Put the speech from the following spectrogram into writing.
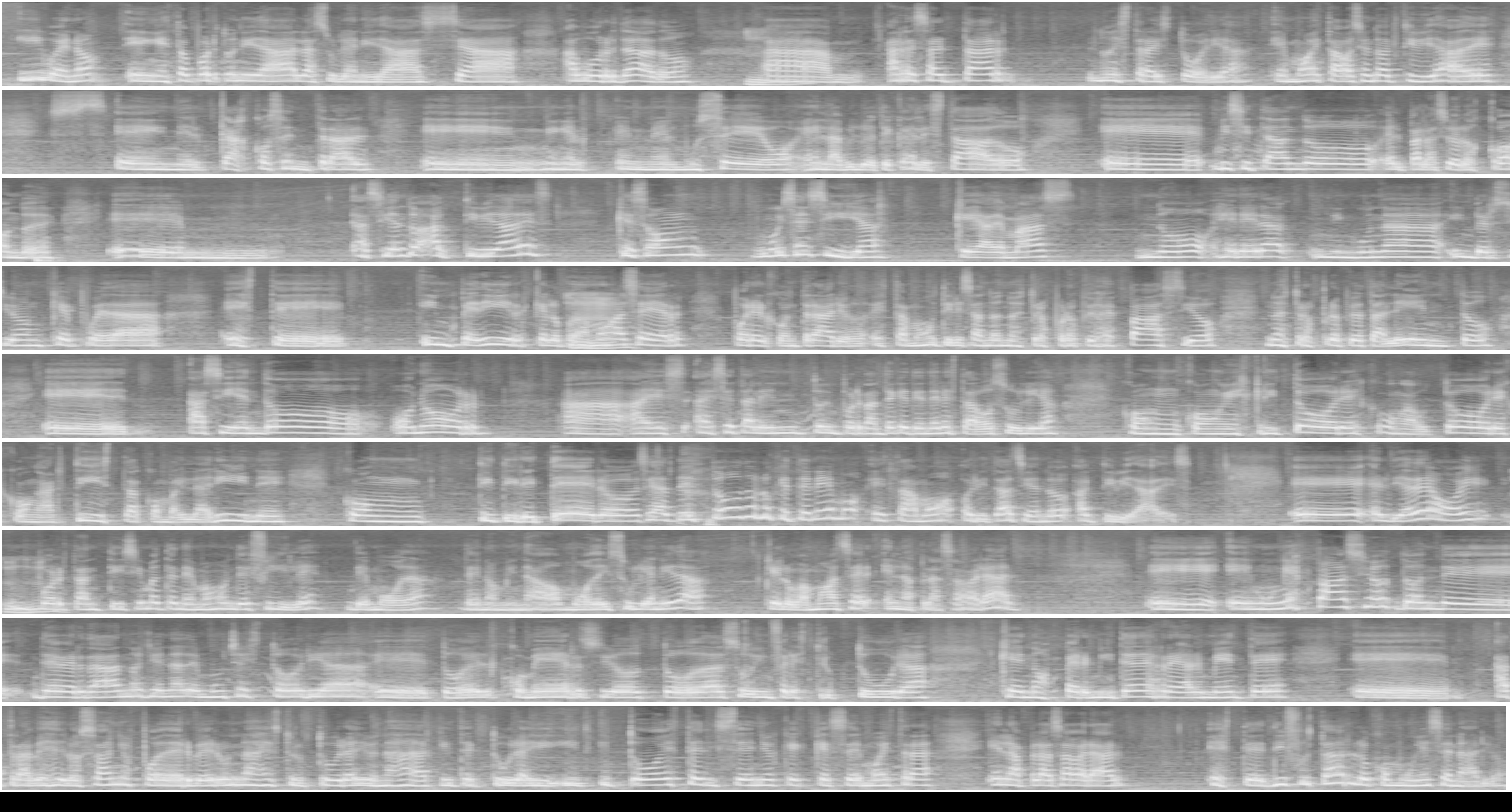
Y bueno, en esta oportunidad la zulianidad se ha abordado a, a resaltar nuestra historia. Hemos estado haciendo actividades en el casco central, en, el, museo, en la Biblioteca del Estado, eh, visitando el Palacio de los Condes, eh, haciendo actividades que son muy sencillas, que además no genera ninguna inversión que pueda este, impedir que lo podamos hacer, por el contrario, estamos utilizando nuestros propios espacios, nuestros propios talentos, eh, haciendo honor a, ese, talento importante que tiene el Estado Zulia con escritores, con autores, con artistas, con bailarines, con titireteros, o sea, de todo lo que tenemos estamos ahorita haciendo actividades. Eh, el día de hoy, importantísimo, tenemos un desfile de moda denominado Moda y Zulianidad, que lo vamos a hacer en la Plaza Baral. Eh, en un espacio donde de verdad nos llena de mucha historia, eh, todo el comercio, toda su infraestructura que nos permite de realmente a través de los años poder ver unas estructuras y unas arquitecturas y, todo este diseño que, que se muestra en la Plaza Baral este, disfrutarlo como un escenario.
